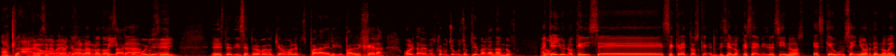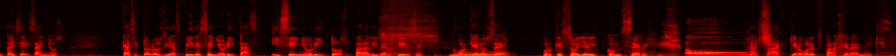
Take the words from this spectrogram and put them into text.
Ah, claro. Para que se le vaya a mojar la ropa ropita, exacto, muy pues bien. sí. Este dice, pero bueno, quiero boletos para el, para el Jera. Ahorita vemos con mucho gusto quién va ganando. ¿no? Aquí hay uno que dice secretos que dice lo que sé de mis vecinos es que un señor de 96 años casi todos los días pide señoritas y señoritos para divertirse. No. ¿Por qué lo sé? Porque soy el conserje. ¡Oh! Hashtag quiero boletos para Jera MX.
